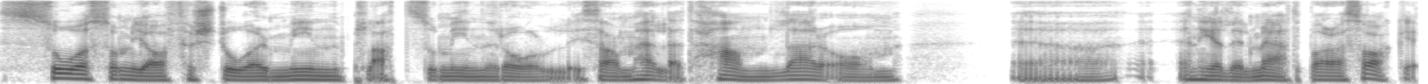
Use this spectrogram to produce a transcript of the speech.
så som jag förstår min plats och min roll i samhället handlar om eh, en hel del mätbara saker.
